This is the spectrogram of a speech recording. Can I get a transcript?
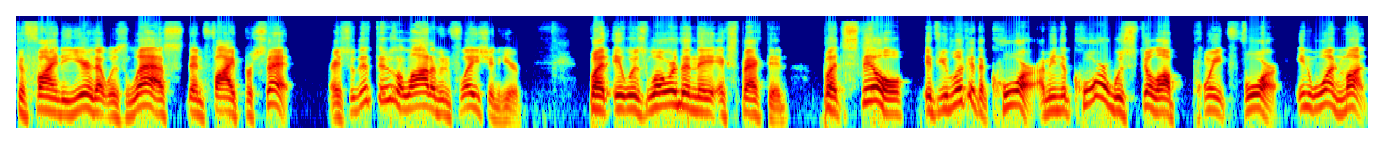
to find a year that was less than 5%, right? So, there's a lot of inflation here but it was lower than they expected. But still, if you look at the core, I mean, the core was still up 0.4 in one month.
